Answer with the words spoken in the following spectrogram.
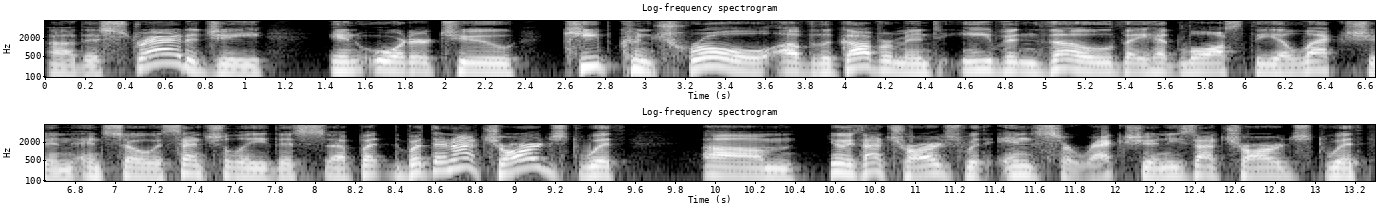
uh, this strategy in order to keep control of the government, even though they had lost the election. And so essentially, this, uh, but but they're not charged with. Um, you know, he's not charged with insurrection. He's not charged with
